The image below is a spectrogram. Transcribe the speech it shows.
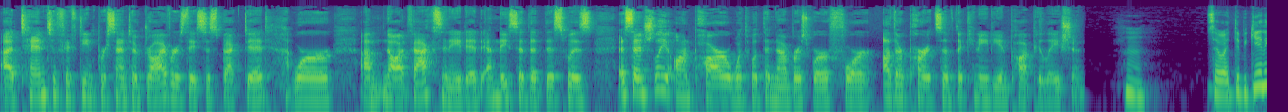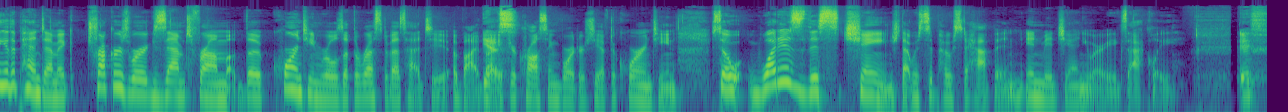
uh, 10 to 15% of drivers they suspected were um, not vaccinated. And they said that this was essentially on par with what the numbers were for other parts of the Canadian population. Hmm. So at the beginning of the pandemic, truckers were exempt from the quarantine rules that the rest of us had to abide by. Yes. If you're crossing borders, you have to quarantine. So what is this change that was supposed to happen in mid-January exactly? If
